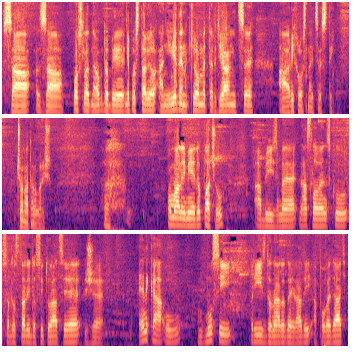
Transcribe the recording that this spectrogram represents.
sa za posledné obdobie nepostavil ani jeden kilometr diálnice a rýchlostnej cesty. Čo na to hovoríš? Pomaly mi je doplaču, aby sme na Slovensku sa dostali do situácie, že NKU musí prísť do Národnej rady a povedať,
